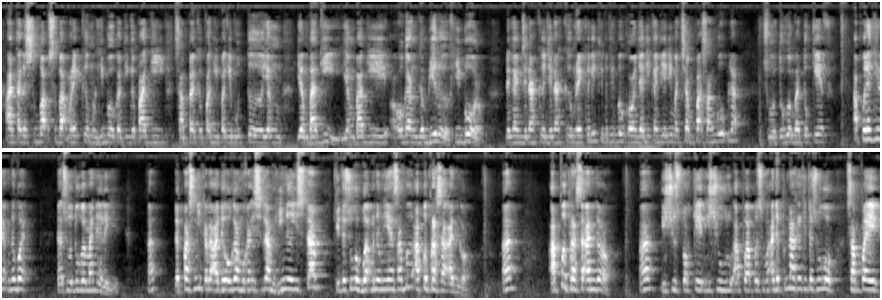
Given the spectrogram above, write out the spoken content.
antara sebab-sebab mereka menghiburkan tiga pagi sampai ke pagi-pagi buta yang yang bagi yang bagi orang gembira hibur dengan jenaka-jenaka mereka ni tiba-tiba kau jadikan dia ni macam pak sanggup pula Suruh turun batu cave. Apa lagi nak kena buat? Nak suruh turun mana lagi? Ha? Lepas ni kalau ada orang bukan Islam, hina Islam, kita suruh buat benda-benda yang sama, apa perasaan kau? Ha? Apa perasaan kau? Ha? Isu stokin, isu apa-apa semua. Ada pernahkah kita suruh sampai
